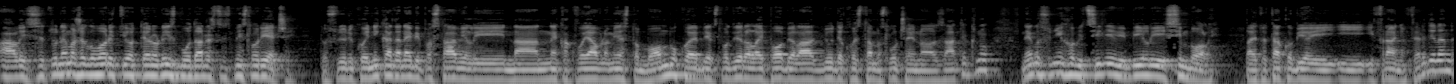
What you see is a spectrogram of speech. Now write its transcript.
ali se tu ne može govoriti o terorizmu u današnjem smislu riječi. To su ljudi koji nikada ne bi postavili na nekakvo javno mjesto bombu koja bi eksplodirala i pobila ljude koji se tamo slučajno zateknu, nego su njihovi ciljevi bili simboli. Pa je to tako bio i, i, i Franjo Ferdinand,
